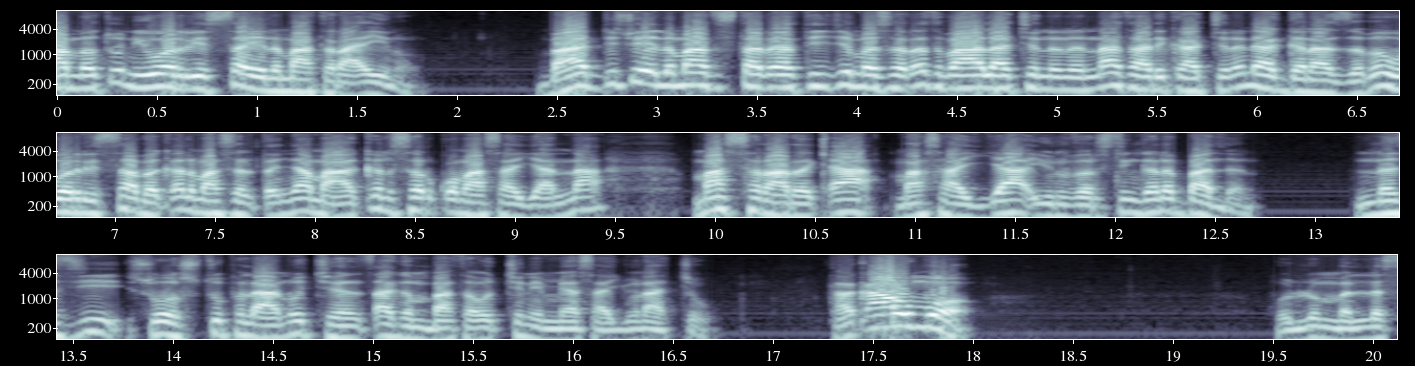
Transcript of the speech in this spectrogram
ዓመቱን የወሪሳ የልማት ራዕይ ነው። በአዲሱ የልማት ስትራቴጂ መሠረት ባህላችንንና ታሪካችንን ያገናዘበ ወሪሳ በቀል ማሰልጠኛ ማዕከል፣ ሰርቆ ማሳያና ማሰራረቂያ ማሳያ ዩኒቨርሲቲ እንገነባለን። እነዚህ ሦስቱ ፕላኖች የሕንፃ ግንባታዎችን የሚያሳዩ ናቸው። ተቃውሞ! ሁሉም መለስ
